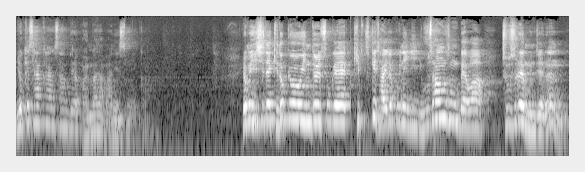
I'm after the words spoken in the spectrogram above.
이렇게 생각하는 사람들이 얼마나 많이 있습니까? 여러분 이 시대 기독교인들 속에 깊숙이 자리 잡고 있는 이 우상숭배와 주술의 문제는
